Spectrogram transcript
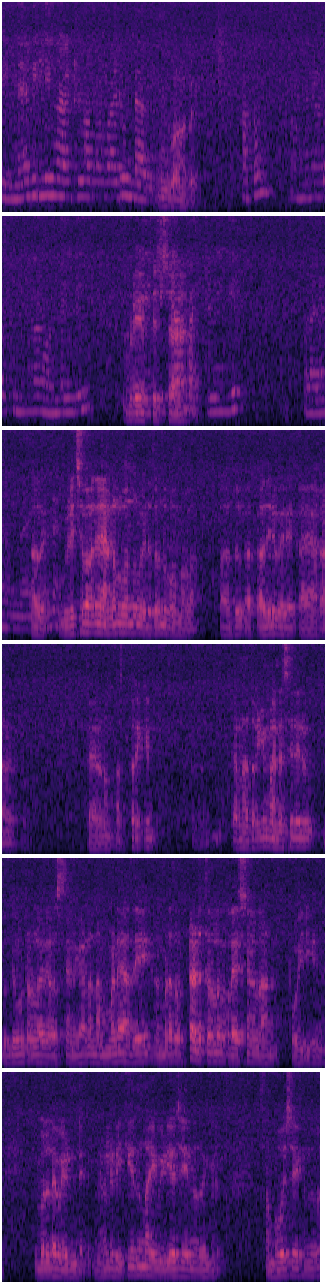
പിന്നെ വില്ലിങ് ആയിട്ടുള്ള അമ്മമാരും ഉണ്ടാവില്ല. അതെ. അപ്പം അങ്ങനെയുള്ള കുഞ്ഞുങ്ങൾ ഉണ്ടെങ്കിൽ ഇവിടെ എത്തിച്ചാൽ- പറ്റുമെങ്കിൽ വളരെ നന്നായി അതെ. വിളിച്ചു പറഞ്ഞാൽ ഞങ്ങൾ വന്ന് എടുത്തുകൊണ്ട് പോകുന്നതാണ് അത് അത് അതിന് വരെ തയ്യാറാണ് കേട്ടോ. കാരണം അത്രയ്ക്കും കാരണം അത്രയ്ക്കും മനസ്സിനൊരു ബുദ്ധിമുട്ടുള്ള ഒരു അവസ്ഥയാണ്. കാരണം നമ്മുടെ അതേ നമ്മുടെ തൊട്ടടുത്തുള്ള പ്രദേശങ്ങളാണ് പോയിരിക്കുന്നത്. ഇവളുടെ വീടിന്റെ. ഞങ്ങൾ ഇടുക്കിയിൽ നിന്നാണ് ഈ വീഡിയോ ചെയ്യുന്നതെങ്കിലും സംഭവിച്ചേക്കുന്നത്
